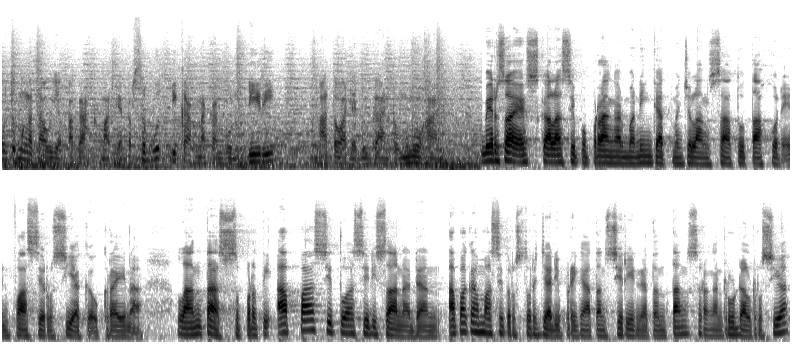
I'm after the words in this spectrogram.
untuk mengetahui apakah kematian tersebut dikarenakan bunuh diri atau ada dugaan pembunuhan. Pemirsa eskalasi peperangan meningkat menjelang satu tahun invasi Rusia ke Ukraina. Lantas, seperti apa situasi di sana dan apakah masih terus terjadi peringatan sirine tentang serangan rudal Rusia?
